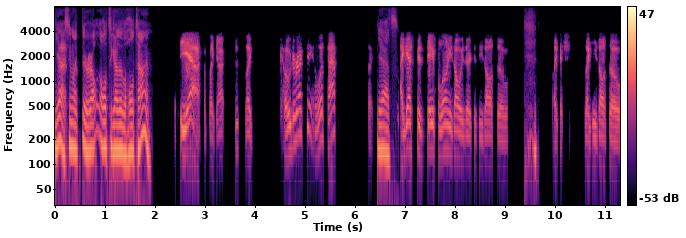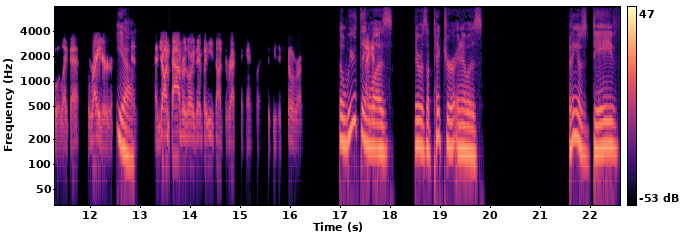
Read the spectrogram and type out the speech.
yeah, Uh, it seemed like they're all, all together the whole time. yeah. It's like I, just like co-directing. What's happening? Like Yeah, it's I guess because Dave Filoni's always there because he's also like a like he's also like a writer, yeah. And- and Jon Favreau's always there, but he's not directing anyway because he's a showrunner. The weird thing guess- was there was a picture and it was I think it was Dave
